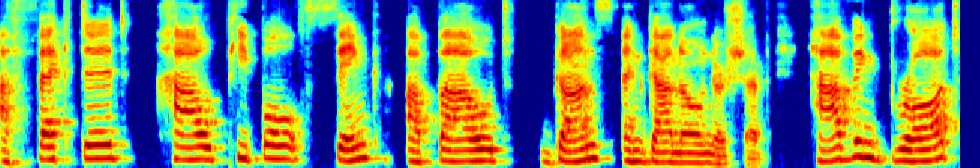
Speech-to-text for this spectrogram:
affected how people think about guns and gun ownership. Having brought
